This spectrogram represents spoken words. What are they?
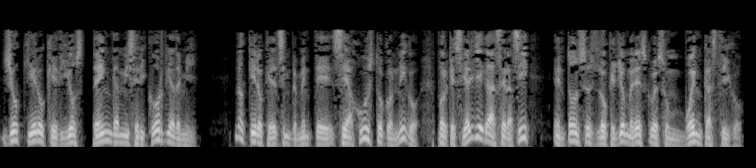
Yo quiero que Dios tenga misericordia de mí. No quiero que Él simplemente sea justo conmigo, porque si Él llega a ser así, entonces lo que yo merezco es un buen castigo.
